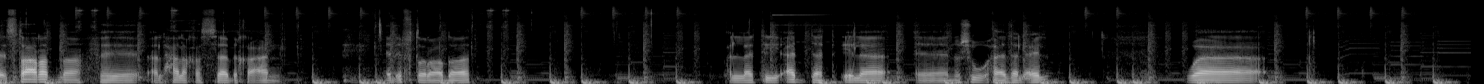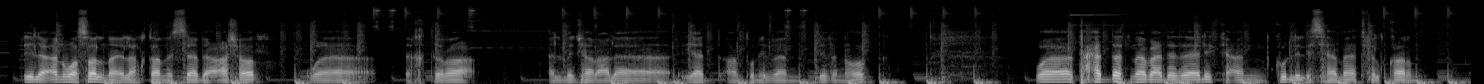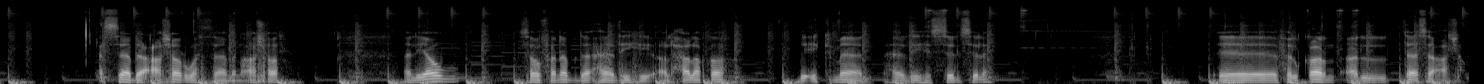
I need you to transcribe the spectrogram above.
استعرضنا في الحلقة السابقة عن الافتراضات التي أدت إلى نشوء هذا العلم و إلى أن وصلنا إلى القرن السابع عشر واختراع المجهر على يد أنتوني فان ديفنهوك. وتحدثنا بعد ذلك عن كل الإسهامات في القرن السابع عشر والثامن عشر. اليوم سوف نبدأ هذه الحلقة بإكمال هذه السلسلة في القرن التاسع عشر.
